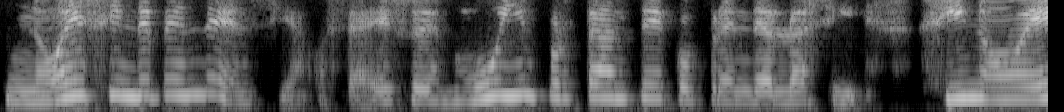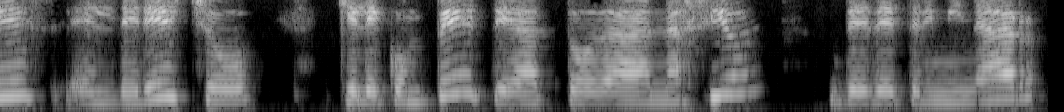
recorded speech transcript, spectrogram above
no es independencia, o sea, eso es muy importante comprenderlo así, sino es el derecho que le compete a toda nación de determinar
